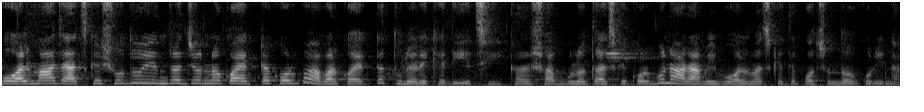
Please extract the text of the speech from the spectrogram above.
বোয়াল মাছ আজকে শুধু ইন্দ্রর জন্য কয়েকটা করব, আবার কয়েকটা তুলে রেখে দিয়েছি। কারণ সবগুলো তো আজকে করব না, আর আমি বোয়াল মাছ খেতে পছন্দও করি না।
